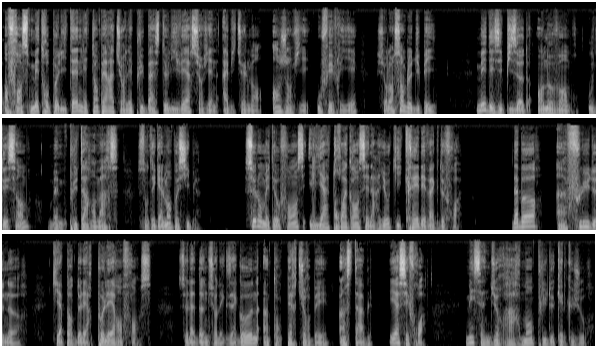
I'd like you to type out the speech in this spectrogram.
En France métropolitaine, les températures les plus basses de l'hiver surviennent habituellement en janvier ou février sur l'ensemble du pays. Mais des épisodes en novembre ou décembre, ou même plus tard en mars, sont également possibles. Selon Météo France, il y a trois grands scénarios qui créent des vagues de froid. D'abord, un flux de nord qui apporte de l'air polaire en France. Cela donne sur l'Hexagone un temps perturbé, instable et assez froid mais ça ne dure rarement plus de quelques jours.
